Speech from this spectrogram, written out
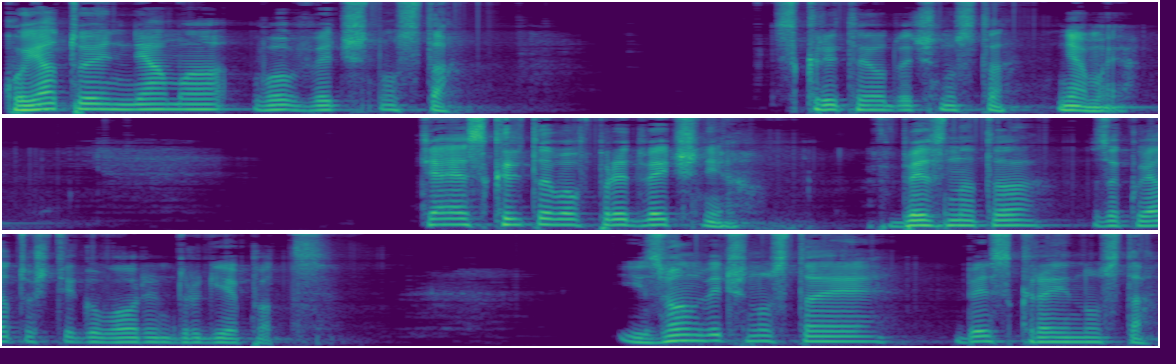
която е няма в вечността. Скрита е от вечността. Няма я. Тя е скрита в предвечния, в бездната, за която ще говорим другия път. Извън вечността е безкрайността.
